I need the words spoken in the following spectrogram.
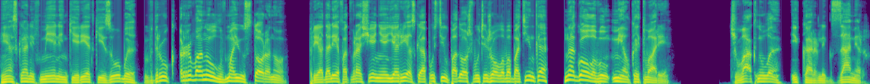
и, оскалив меленькие редкие зубы, вдруг рванул в мою сторону. Преодолев отвращение, я резко опустил подошву тяжелого ботинка на голову мелкой твари. Чвакнуло, и карлик замер.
